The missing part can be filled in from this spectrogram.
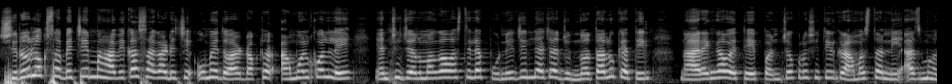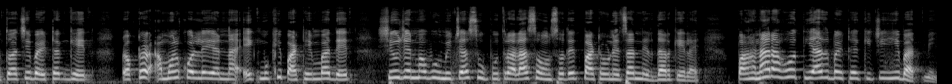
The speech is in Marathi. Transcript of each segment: शिरूर लोकसभेचे महाविकास आघाडीचे उमेदवार डॉक्टर अमोल कोल्हे यांची जन्मगाव असलेल्या पुणे जिल्ह्याच्या जुन्नर तालुक्यातील नारेंगाव येथे पंचकृषीतील ग्रामस्थांनी आज महत्त्वाची बैठक घेत डॉक्टर अमोल कोल्हे यांना एकमुखी पाठिंबा देत शिवजन्मभूमीच्या सुपुत्राला संसदेत पाठवण्याचा निर्धार केलाय. पाहणार आहोत याच बैठकीची ही बातमी.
